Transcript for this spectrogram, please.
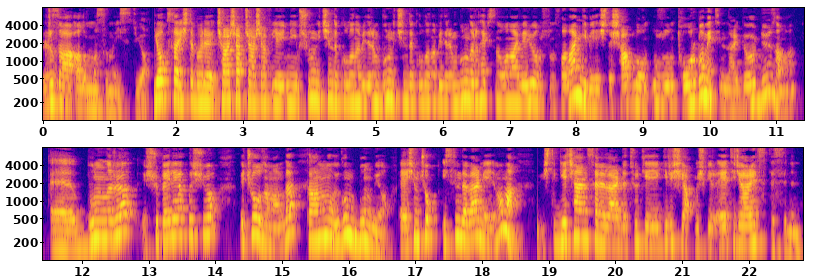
rıza alınmasını istiyor. Yoksa işte böyle çarşaf çarşaf yayınlayayım, şunun içinde kullanabilirim, bunun içinde kullanabilirim, bunların hepsine onay veriyor musun falan gibi işte şablon, uzun, torba metinler gördüğü zaman e, bunlara şüpheyle yaklaşıyor ve çoğu zaman da kanuna uygun bulmuyor. E, şimdi çok isim de vermeyelim ama işte geçen senelerde Türkiye'ye giriş yapmış bir e-ticaret sitesinin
